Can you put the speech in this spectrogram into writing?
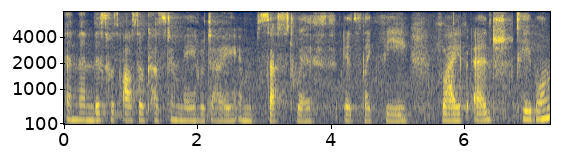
And then this was also custom made, which I am obsessed with. It's like the live edge table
